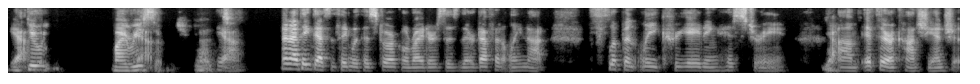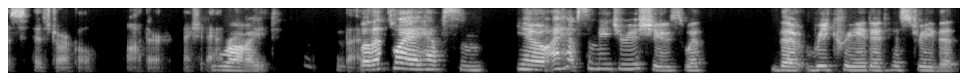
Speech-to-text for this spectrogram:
yeah. doing my research. Yeah. But, yeah. And I think that's the thing with historical writers is they're definitely not flippantly creating history. Yeah. Um, if they're a conscientious historical author, I should add. Right. But well, that's why I have some, you know, I have some major issues with the recreated history that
